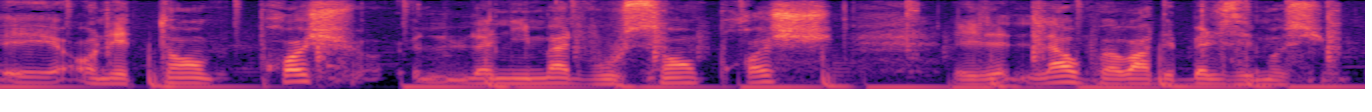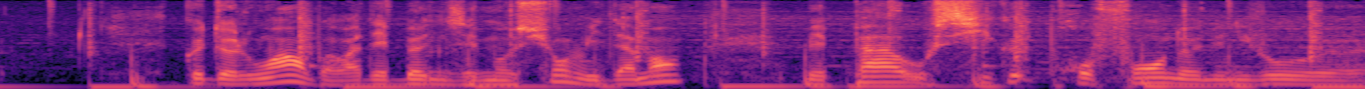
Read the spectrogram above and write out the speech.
et en étant proche, l'animal vous sent proche et là on peut avoir des belles émotions. Que de loin, on peut avoir des bonnes émotions évidemment, mais pas aussi profondes au niveau, euh,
